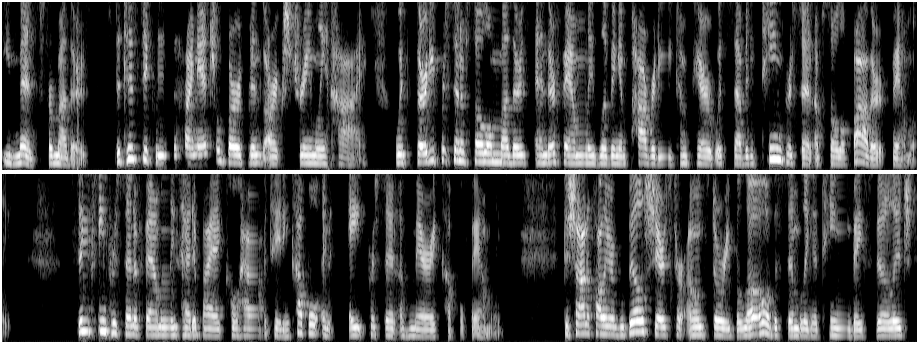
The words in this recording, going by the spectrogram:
immense for mothers. Statistically, the financial burdens are extremely high, with 30% of solo mothers and their families living in poverty compared with 17% of solo father families. 16% of families headed by a cohabitating couple, and 8% of married couple families. Deshonna Collier-Goubil shares her own story below of assembling a team based village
